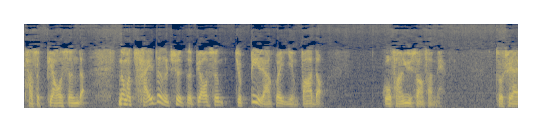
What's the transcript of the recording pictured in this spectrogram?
它是飙升的，那么财政赤字飙升就必然会引发到国防预算方面。主持人。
